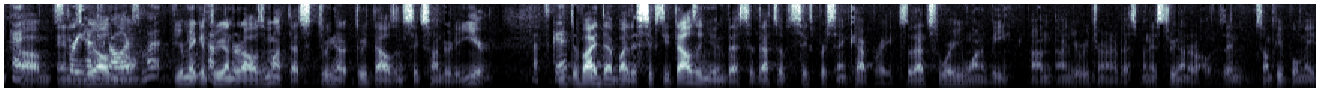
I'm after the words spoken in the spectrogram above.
Okay. Um, it's and as we all $300 a know, month you're making income. three hundred dollars a month. That's three hundred three thousand six hundred a year. That's You good. divide that by the sixty thousand you invested. That's a six percent cap rate. So that's where you want to be on, on your return on investment. It's three hundred dollars, and some people may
